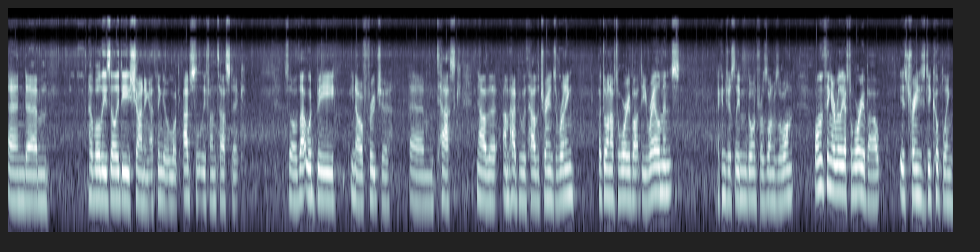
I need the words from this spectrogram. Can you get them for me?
and um, have all these LEDs shining, I think it will look absolutely fantastic. So that would be, you know, a future um, task now that I'm happy with how the trains are running. I don't have to worry about derailments. I can just leave them going for as long as I want. Only thing I really have to worry about is trains decoupling.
